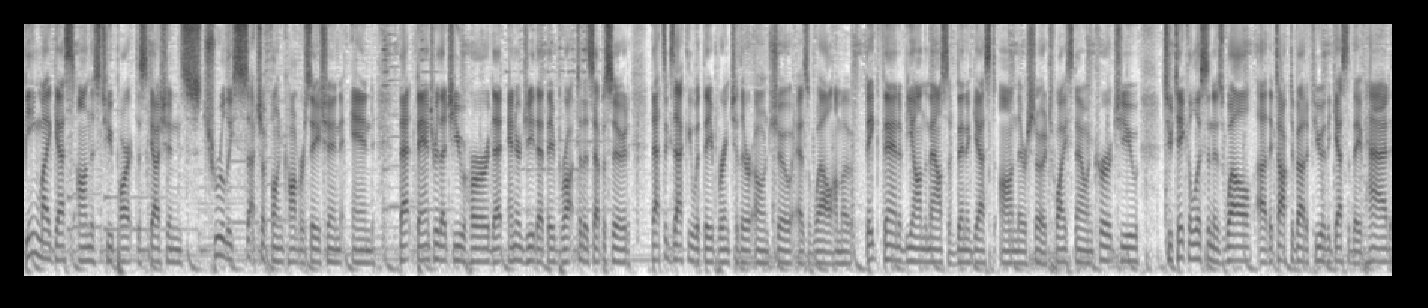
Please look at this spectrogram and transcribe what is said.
being my guests on this two part discussion. It's truly such a fun conversation. And that banter that you heard, that energy that they brought to this episode, that's exactly what they bring to their own show as well. I'm a big fan of Beyond the Mouse. I've been a guest on their show twice now. Encourage you to take a listen as well. Uh, they talked about a few of the guests that they've had.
